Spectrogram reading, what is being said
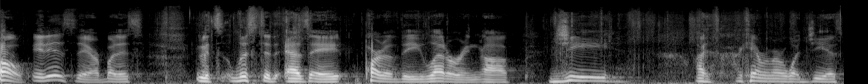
Oh, it is there, but it's it's listed as a part of the lettering. Uh, G I, I can't remember what G is,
